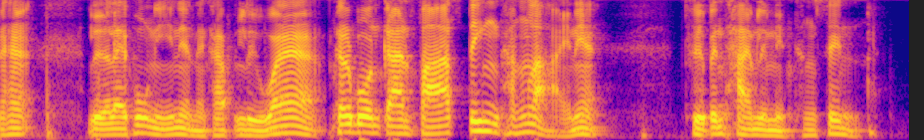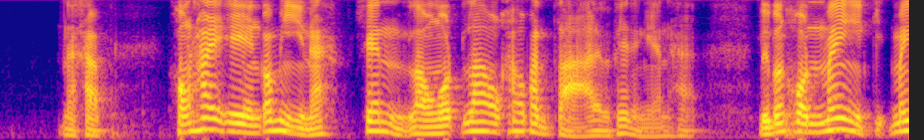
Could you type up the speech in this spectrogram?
นะฮะหรืออะไรพวกนี้เนี่ยนะครับหรือว่ากระบวนการ fasting ทั้งหลายเนี่ย ถือเป็น time limit ทั้งสิ้นนะครับ ของไทยเองก็มีนะ เช่นเรางดเหล้าเข้าพรรษาอะไรประเภทอย่างเงี้ยนะฮะหรือบางคนไม่ไม่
